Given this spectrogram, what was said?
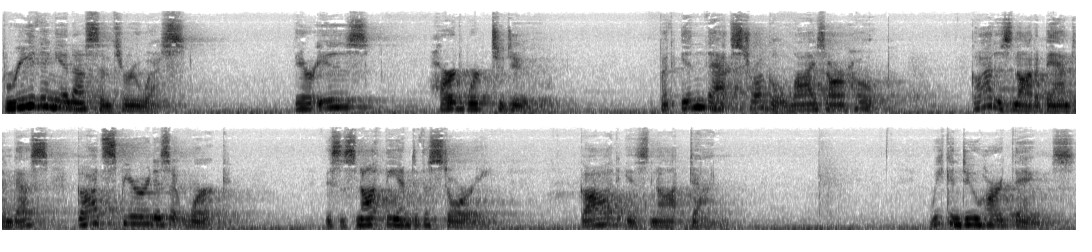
breathing in us and through us. There is hard work to do, but in that struggle lies our hope. God has not abandoned us, God's Spirit is at work. This is not the end of the story. God is not done. We can do hard things,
